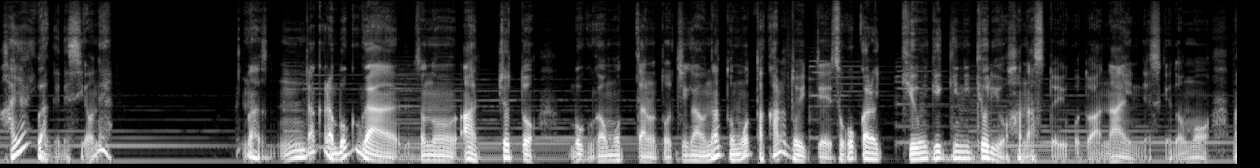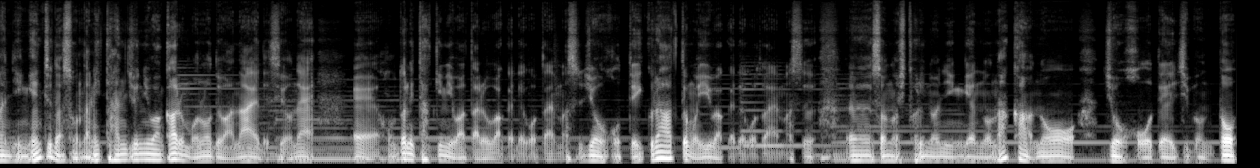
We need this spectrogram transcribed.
早いわけですよね。まあ、だから僕が、その、あ、ちょっと僕が思ったのと違うなと思ったからといって、そこから急激に距離を離すということはないんですけども、まあ、人間っていうのはそんなに単純にわかるものではないですよね。えー、本当に多岐にわたるわけでございます。情報っていくらあってもいいわけでございます。えー、その一人の人間の中の情報で自分と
